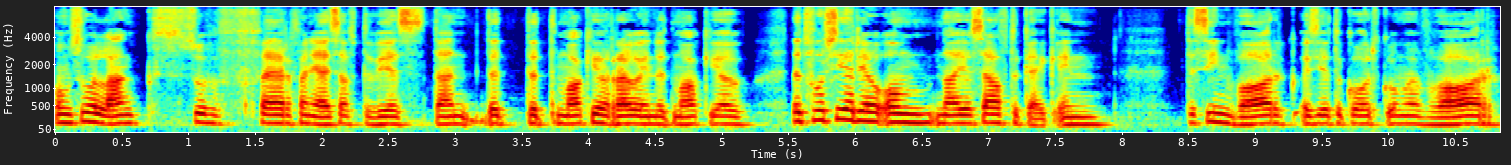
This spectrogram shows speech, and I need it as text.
om so lank so ver van die huis af te wees, dan dit dit maak jou rou en dit maak jou dit forceer jou om na jouself te kyk en te sien waar is jou tekortkomme, waar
